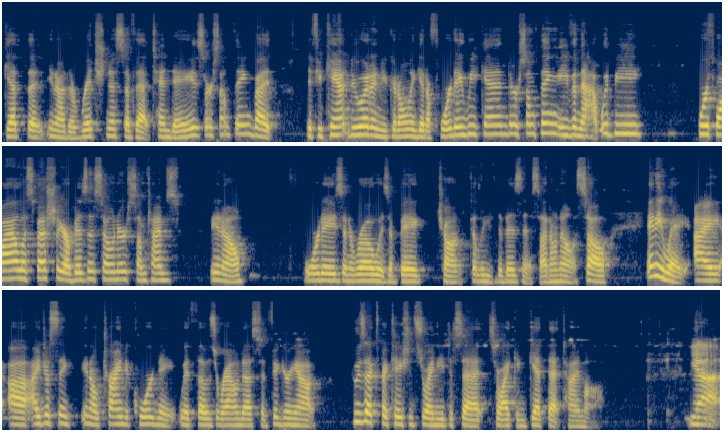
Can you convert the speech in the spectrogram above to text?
get the you know the richness of that 10 days or something. But if you can't do it and you could only get a four day weekend or something, even that would be worthwhile, especially our business owners. Sometimes, you know, four days in a row is a big chunk to leave the business. I don't know. So anyway, I uh, I just think you know trying to coordinate with those around us and figuring out whose expectations do I need to set so I can get that time off. Yeah,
